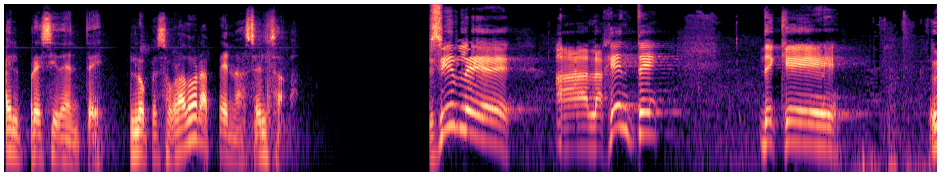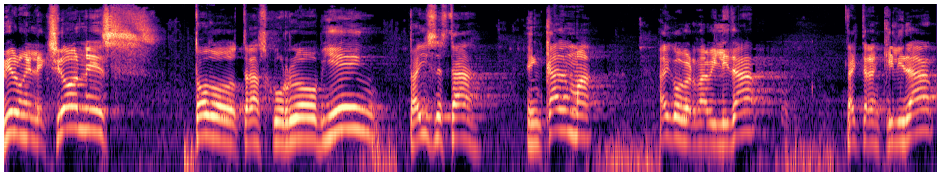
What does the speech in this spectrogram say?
el presidente López Obrador apenas el sábado. Decirle a la gente de que hubieron elecciones, todo transcurrió bien, el país está en calma, hay gobernabilidad, hay tranquilidad.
